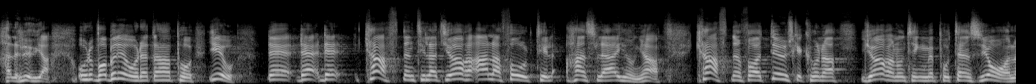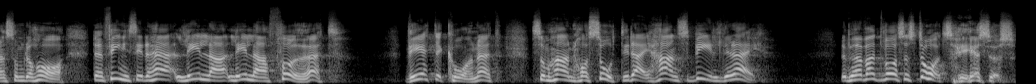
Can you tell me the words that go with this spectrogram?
Halleluja. Och vad beror detta på? Jo, det, det, det, kraften till att göra alla folk till hans lärjungar. Kraften för att du ska kunna göra någonting med potentialen som du har. Den finns i det här lilla, lilla fröet. Vetekornet som han har sått i dig. Hans bild i dig. Det behöver inte vara så stort, säger Jesus.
